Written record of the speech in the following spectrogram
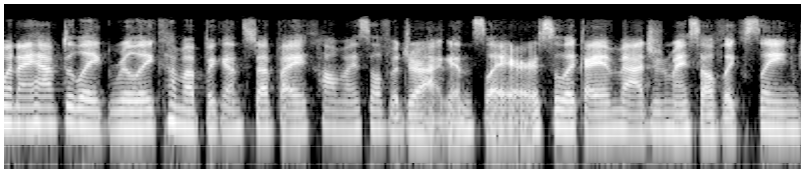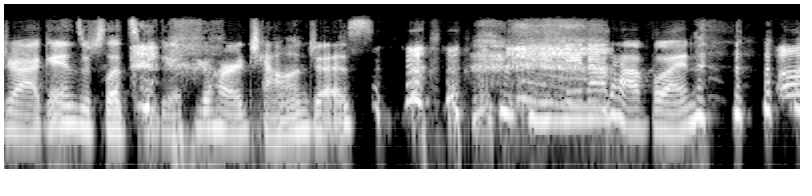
when I have to like really come up against stuff, I call myself a dragon slayer. So, like, I imagine myself like slaying dragons, which lets me go through hard challenges. you may not have one. oh,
